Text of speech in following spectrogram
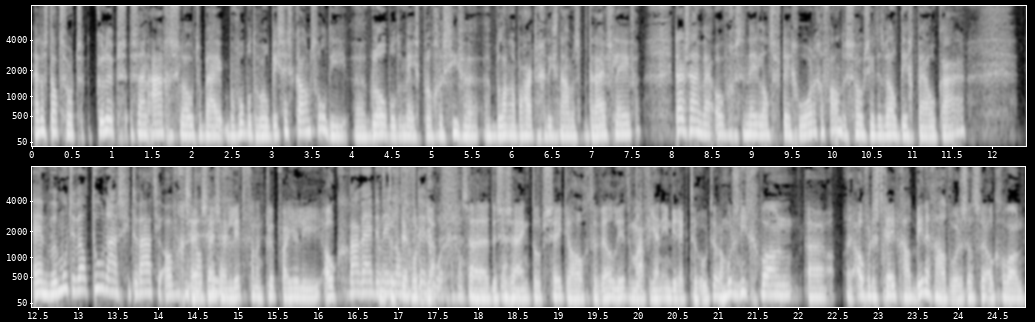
He, dus dat soort clubs zijn aangesloten bij bijvoorbeeld de World Business Council, die uh, global de meest progressieve uh, belangenbehartiger is namens het bedrijfsleven. Daar zijn wij overigens de Nederlandse vertegenwoordiger van, dus zo zit het wel dicht bij elkaar. En we moeten wel toe naar een situatie overigens. Zij, zij zijn lid van een club waar jullie ook. Waar wij de Nederlandse vertegenwoordiger ja. van zijn. Uh, dus ja. ze zijn tot op zekere hoogte wel lid, maar ja. via een indirecte route. Maar moeten ze niet gewoon uh, over de streep gehaald, binnengehaald worden? Zodat ze ook gewoon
